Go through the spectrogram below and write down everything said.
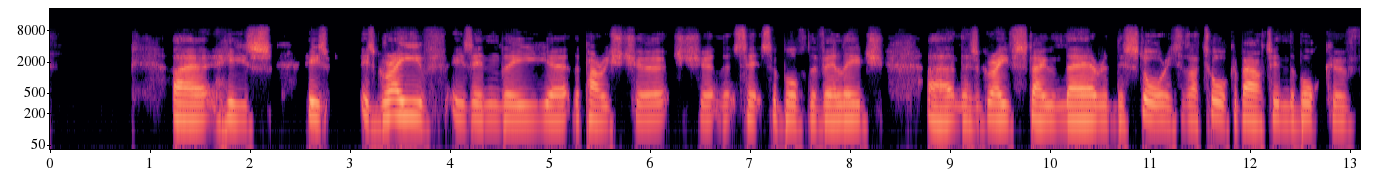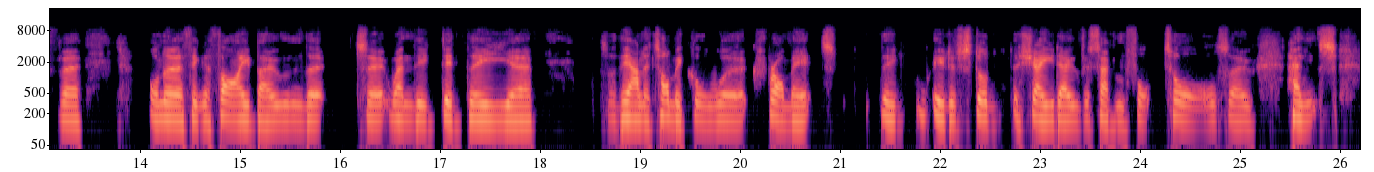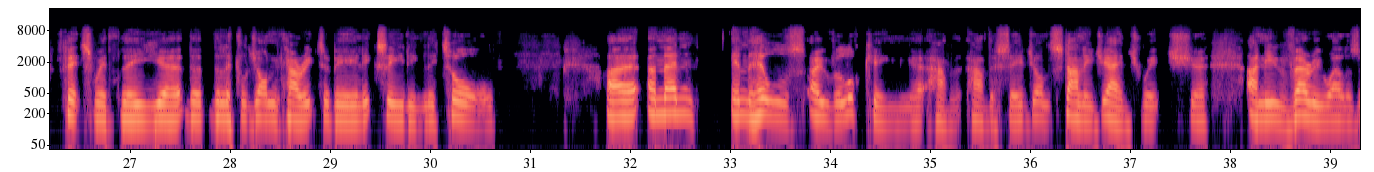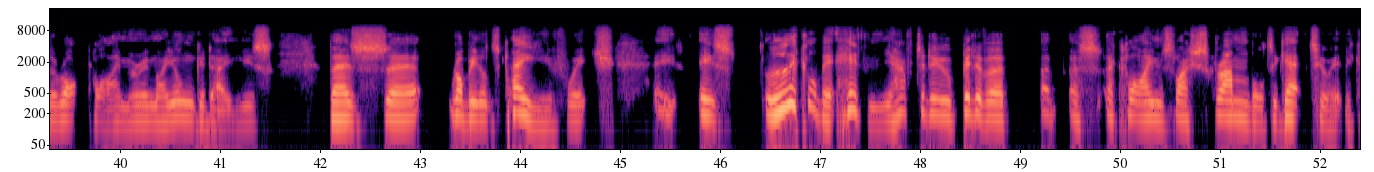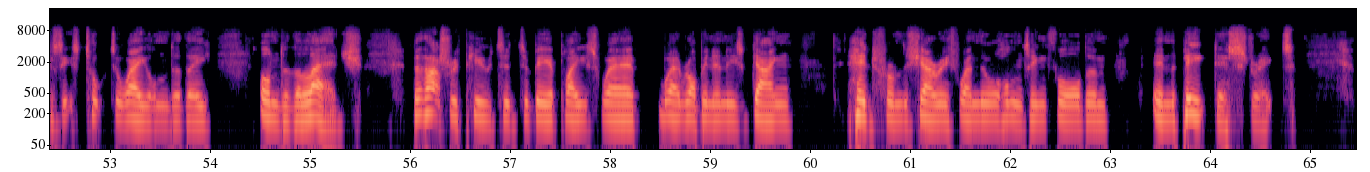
Uh, he's he's his grave is in the uh, the parish church uh, that sits above the village. Uh, there's a gravestone there, and the stories that I talk about in the book of uh, unearthing a thigh bone that uh, when they did the uh, so the anatomical work from it, they he'd have stood a shade over seven foot tall, so hence fits with the uh, the, the little John character being exceedingly tall. Uh, and then in the hills overlooking uh, Hathersage on Stanage Edge, which uh, I knew very well as a rock climber in my younger days, there's uh, Robin Hood's Cave, which is a little bit hidden. You have to do a bit of a a, a, a climb slash scramble to get to it because it's tucked away under the under the ledge. But that's reputed to be a place where where Robin and his gang hid from the sheriff when they were hunting for them in the Peak District.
